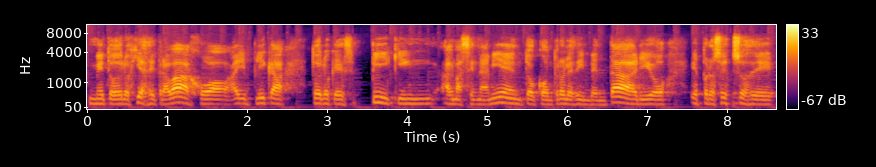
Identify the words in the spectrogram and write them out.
metodologías de trabajo, ahí implica todo lo que es picking, almacenamiento, controles de inventario, eh, procesos de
